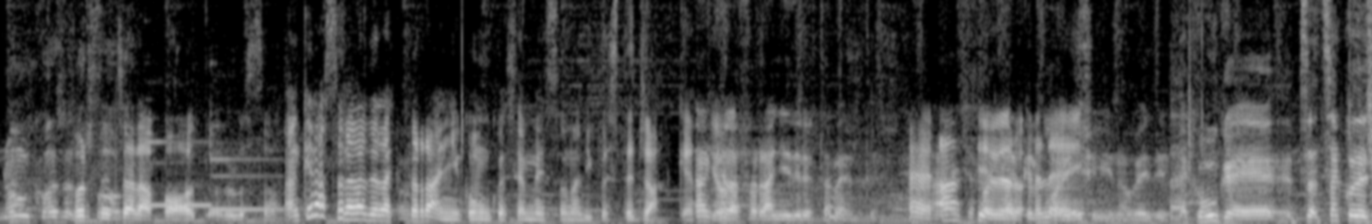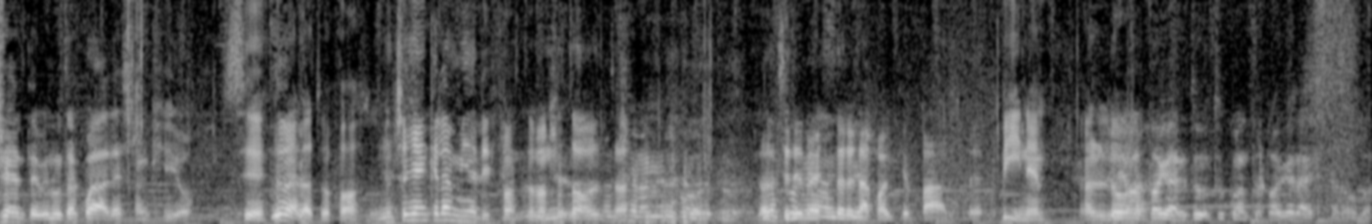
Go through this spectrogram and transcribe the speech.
Non cosa Forse c'è la foto, non lo so. Anche la sorella della Ferragni comunque si è messa una di queste giacche. Anche la Ferragni direttamente. Eh, ah, è sì, è vero, anche il lei? cuoricino, vedi. Eh, Comunque un sa- sacco di gente è venuta qua adesso anch'io. Sì. Dov'è la tua foto? Non c'è neanche la mia di foto, Non l'hanno tolta. Non c'è la mia foto. No, La ci deve essere da qualche parte. Bene, Andiamo a allora. pagare, tu, tu quanto pagherai sta roba?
